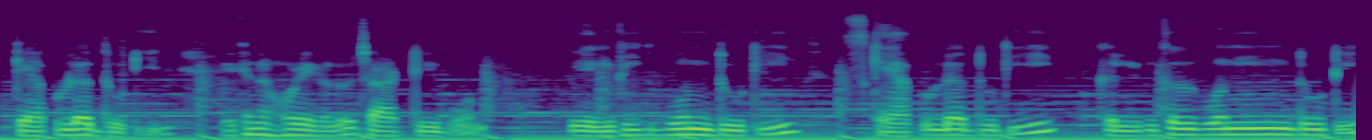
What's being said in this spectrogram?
স্ক্যাপুলা দুটি। এখানে হয়ে গেল চারটি বোন পেলভিক বোন দুটি স্ক্যাপুলা দুটি কেলভিকাল বোন দুটি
